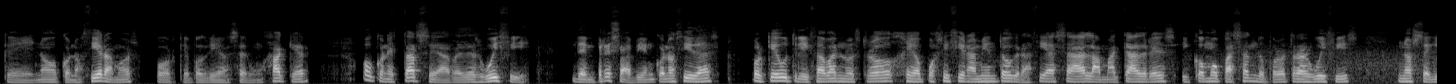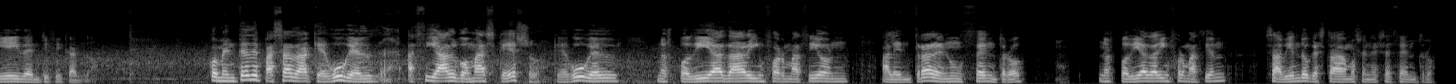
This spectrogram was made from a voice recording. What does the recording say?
que no conociéramos, porque podrían ser un hacker, o conectarse a redes Wi-Fi de empresas bien conocidas, porque utilizaban nuestro geoposicionamiento gracias a la MAC address y cómo pasando por otras Wi-Fi nos seguía identificando. Comenté de pasada que Google hacía algo más que eso, que Google nos podía dar información al entrar en un centro nos podía dar información sabiendo que estábamos en ese centro.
